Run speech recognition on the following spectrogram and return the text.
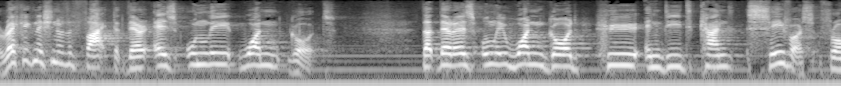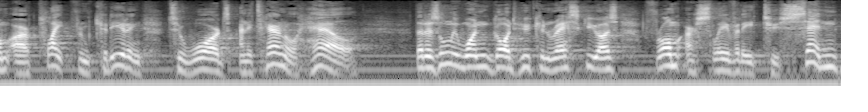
A recognition of the fact that there is only one God. That there is only one God who indeed can save us from our plight, from careering towards an eternal hell. There is only one God who can rescue us from our slavery to sin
